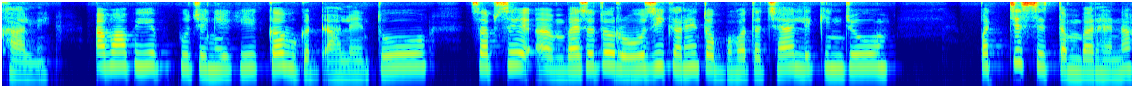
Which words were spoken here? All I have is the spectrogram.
खा लें। अब आप ये पूछेंगे कि कब डालें तो सबसे वैसे तो रोज़ ही करें तो बहुत अच्छा है, लेकिन जो 25 सितंबर है ना,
